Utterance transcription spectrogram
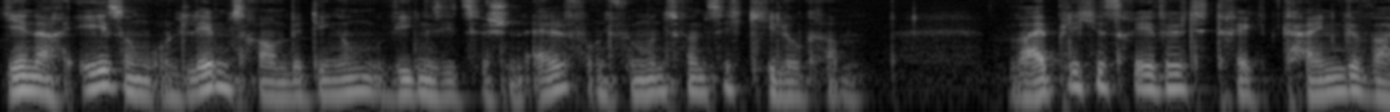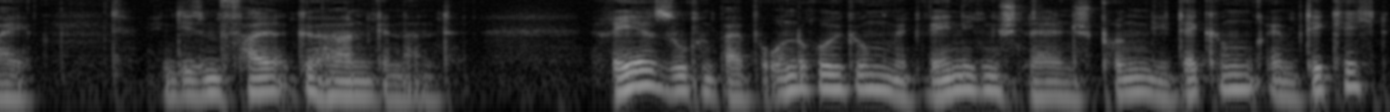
Je nach Esung und Lebensraumbedingungen wiegen sie zwischen 11 und 25 Kilogramm. Weibliches Rehwild trägt kein Geweih, in diesem Fall Gehörn genannt. Rehe suchen bei Beunruhigung mit wenigen schnellen Sprüngen die Deckung im Dickicht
